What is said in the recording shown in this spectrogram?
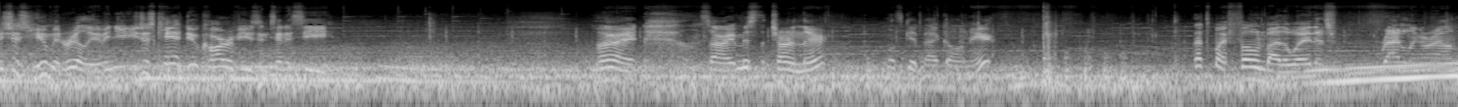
It's just humid, really. I mean, you, you just can't do car reviews in Tennessee. All right, sorry, I missed the turn there. Let's get back on here. That's my phone, by the way, that's rattling around.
